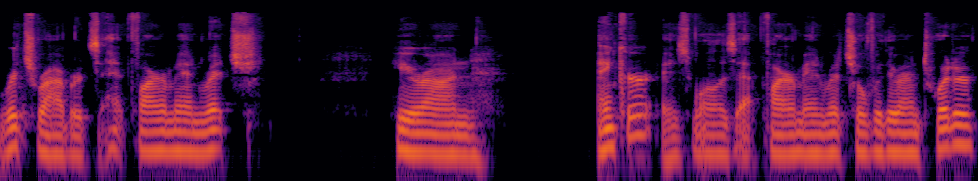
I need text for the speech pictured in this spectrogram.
Rich Roberts at Fireman Rich here on Anchor, as well as at Fireman Rich over there on Twitter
